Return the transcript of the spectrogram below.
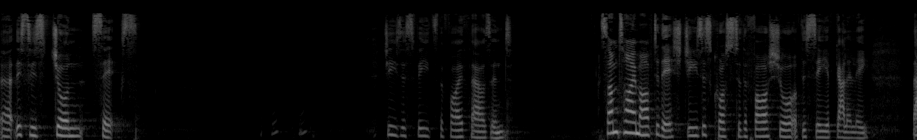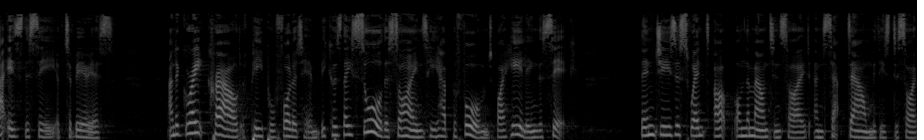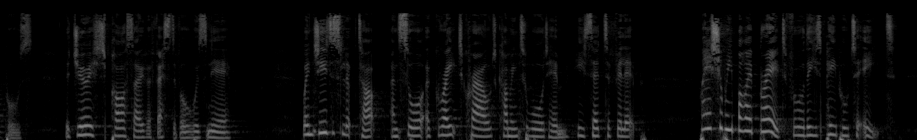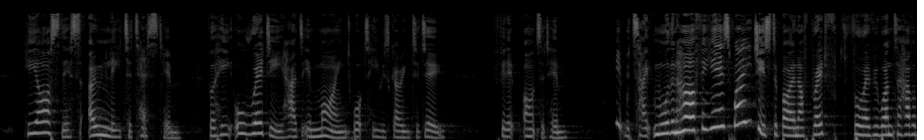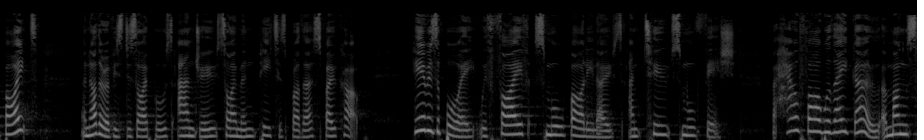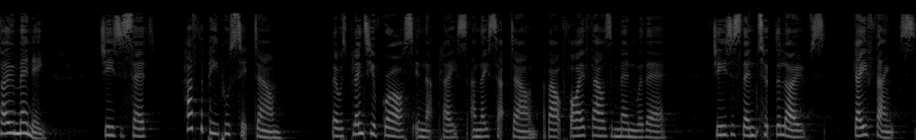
Uh, this is John 6. Jesus feeds the 5,000. Sometime after this, Jesus crossed to the far shore of the Sea of Galilee. That is the Sea of Tiberias. And a great crowd of people followed him because they saw the signs he had performed by healing the sick. Then Jesus went up on the mountainside and sat down with his disciples. The Jewish Passover festival was near. When Jesus looked up and saw a great crowd coming toward him, he said to Philip, Where shall we buy bread for all these people to eat? He asked this only to test him, for he already had in mind what he was going to do. Philip answered him, It would take more than half a year's wages to buy enough bread for everyone to have a bite. Another of his disciples, Andrew, Simon Peter's brother, spoke up. Here is a boy with five small barley loaves and two small fish. But how far will they go among so many? Jesus said, Have the people sit down. There was plenty of grass in that place, and they sat down. About 5,000 men were there. Jesus then took the loaves, gave thanks,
